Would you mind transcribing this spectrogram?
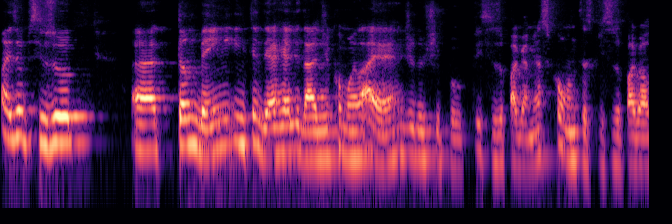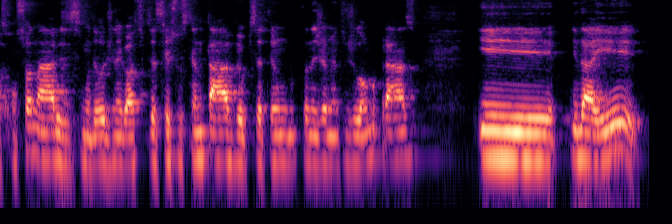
mas eu preciso uh, também entender a realidade como ela é, de do tipo, preciso pagar minhas contas, preciso pagar os funcionários, esse modelo de negócio precisa ser sustentável, precisa ter um planejamento de longo prazo. E, e daí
